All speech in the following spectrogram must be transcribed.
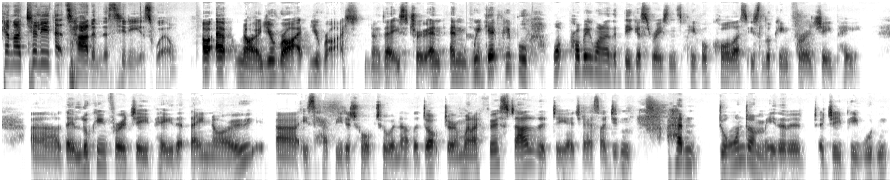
Can I tell you that's hard in the city as well? Oh, no, you're right. You're right. No, that is true. And and we get people. What probably one of the biggest reasons people call us is looking for a GP. Uh, they're looking for a GP that they know uh, is happy to talk to another doctor. And when I first started at DHAS, I didn't, I hadn't dawned on me that a, a, GP wouldn't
